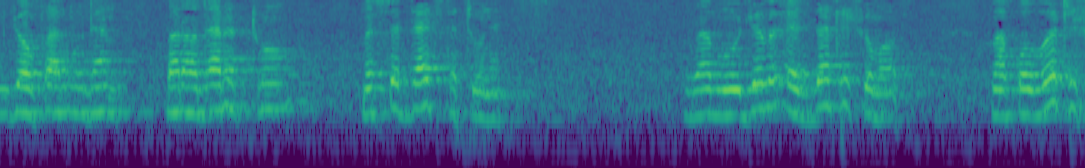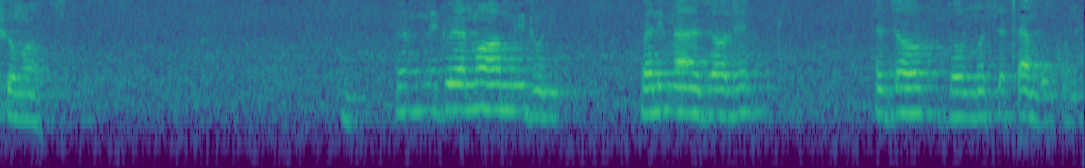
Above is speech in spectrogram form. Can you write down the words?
اینجا فرمودن برادرتون مثل دستتونه و موجب عزت شماست و قوت شماست. می‌گوین ما هم می‌دونیم. ولی معذاله هزار ظلم ستم بکنه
